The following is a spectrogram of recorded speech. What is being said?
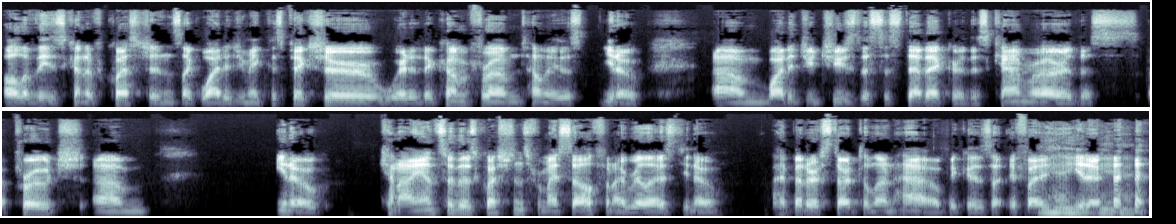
all of these kind of questions, like why did you make this picture? Where did it come from? Tell me this. You know, um, why did you choose this aesthetic or this camera or this approach? Um, you know, can I answer those questions for myself? And I realized, you know, I better start to learn how because if I, Yeah, you know, yeah.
